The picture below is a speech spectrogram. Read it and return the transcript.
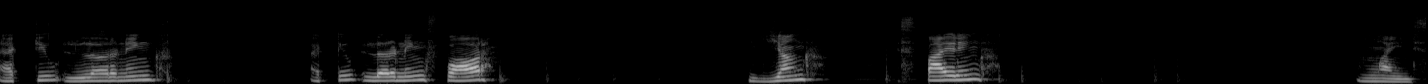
active learning active learning for young aspiring minds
